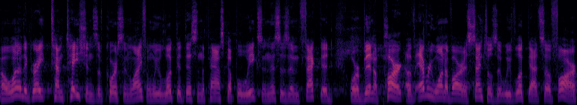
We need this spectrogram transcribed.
Now, one of the great temptations, of course, in life, and we looked at this in the past couple weeks, and this has infected or been a part of every one of our essentials that we've looked at so far,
